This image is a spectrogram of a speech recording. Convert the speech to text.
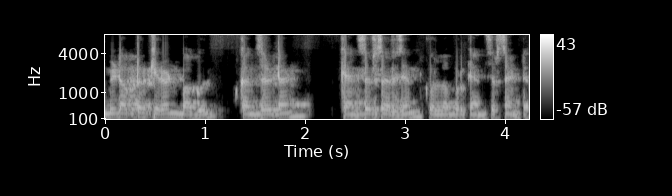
मी doctor Kiran Bagul consultant cancer surgeon Kolhapur cancer centre.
